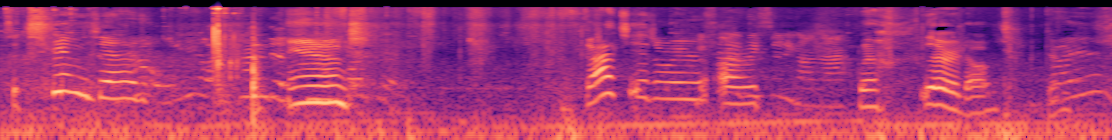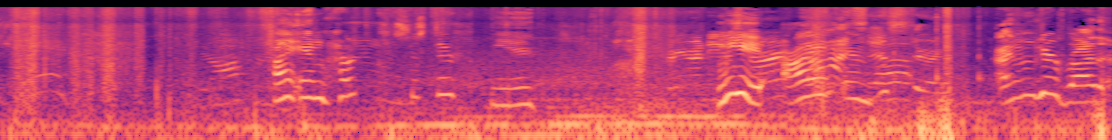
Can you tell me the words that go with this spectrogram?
it's extremely sad. And that is where our well, there are dogs. I am her sister. Me. Me. I am. I'm your brother,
